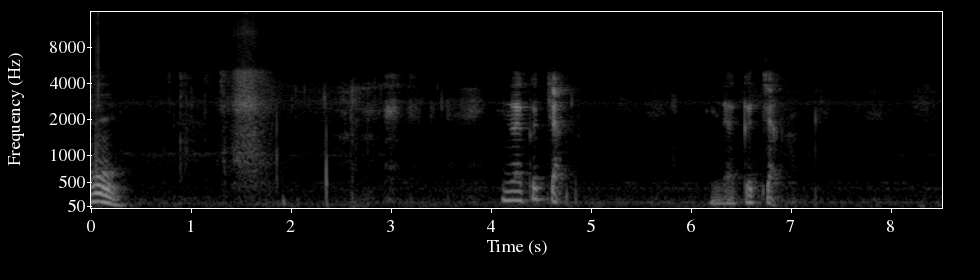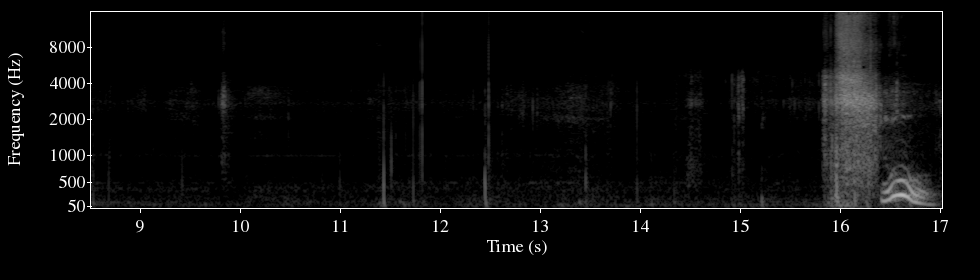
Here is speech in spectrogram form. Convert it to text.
おう。ひなこちゃん。ひなこちゃん。おお。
